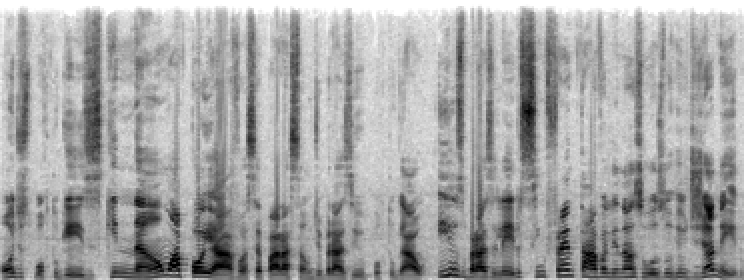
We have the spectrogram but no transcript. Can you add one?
onde os portugueses que não apoiavam a separação de Brasil e Portugal e os brasileiros se enfrentavam ali nas ruas do Rio de Janeiro.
